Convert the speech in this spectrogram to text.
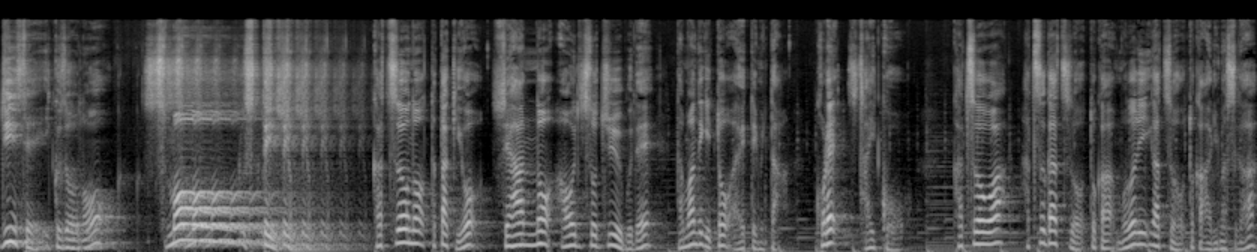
人生育造のスモールステーション。カツオのたたきを市販の青じそチューブで玉ねぎと和えてみた。これ最高。カツオは初ガツオとか戻りガツオとかありますが、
